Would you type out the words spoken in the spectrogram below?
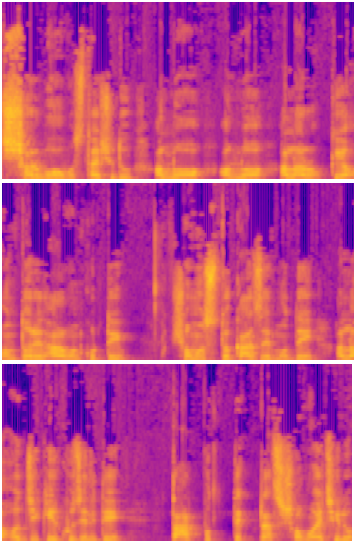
সর্ব অবস্থায় শুধু আল্লাহ আল্লাহ আল্লাহকে অন্তরে ধারণ করতে। সমস্ত কাজের মধ্যে আল্লাহর জিকির খুঁজে নিতে। তার প্রত্যেকটা সময় ছিল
